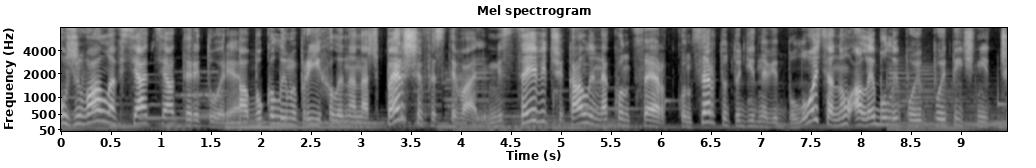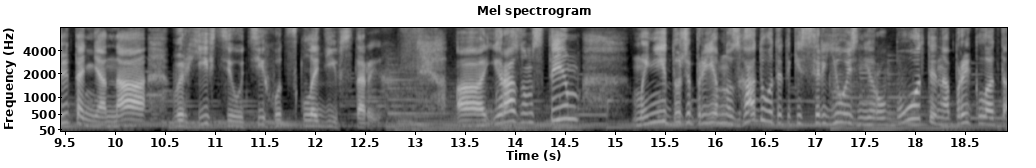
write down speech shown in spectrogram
оживала вся ця територія. Бо коли ми приїхали на наш перший фестиваль, місцеві чекали на концерт. Концерту тоді не відбулося, ну але були по- поетичні читання на верхівці оцих от складів старих. А, і разом з тим мені дуже приємно згадувати такі серйозні роботи. Наприклад,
